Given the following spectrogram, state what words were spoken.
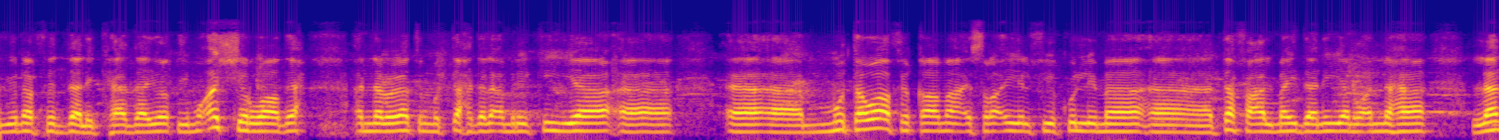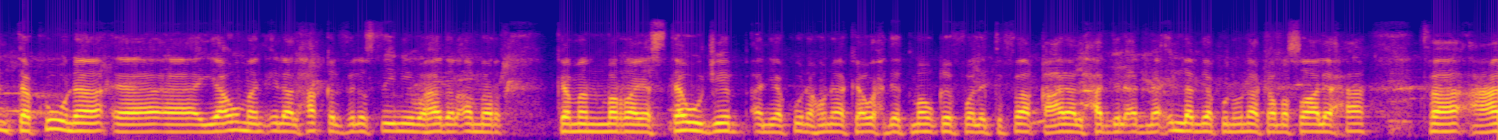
ينفذ ذلك. هذا يعطي مؤشر واضح أن الولايات المتحدة الأمريكية متوافقة مع إسرائيل في كل ما تفعل ميدانيا وأنها لن تكون يوما إلى الحق الفلسطيني وهذا الأمر كمن مرة يستوجب أن يكون هناك وحدة موقف والاتفاق على الحد الأدنى. إن لم يكن هناك مصالح فعلى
